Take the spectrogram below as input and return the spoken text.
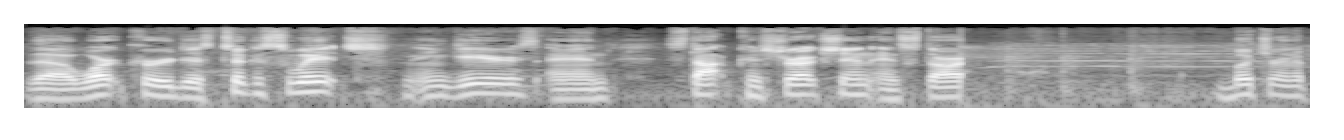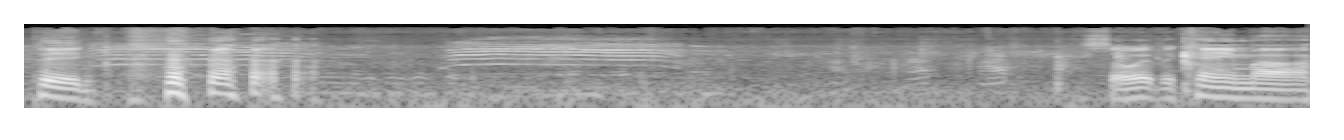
the work crew just took a switch in gears and stopped construction and started butchering a pig. so it became uh,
